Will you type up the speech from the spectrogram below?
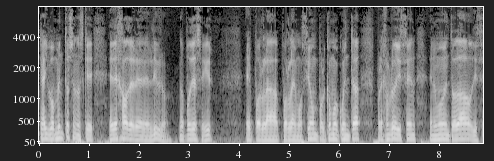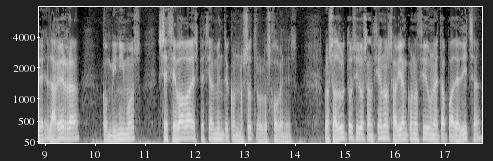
que hay momentos en los que he dejado de leer el libro, no podía seguir. Eh, por la por la emoción, por cómo cuenta, por ejemplo, dicen en un momento dado, dice, la guerra, convinimos, se cebaba especialmente con nosotros, los jóvenes. Los adultos y los ancianos habían conocido una etapa de dicha,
